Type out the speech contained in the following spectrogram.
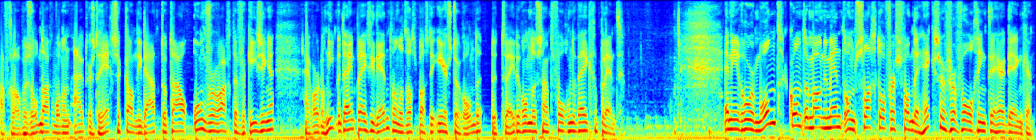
Afgelopen zondag won een uiterst rechtse kandidaat totaal onverwachte verkiezingen. Hij wordt nog niet meteen president, want het was pas de eerste ronde. De tweede ronde staat volgende week gepland. En in Roermond komt een monument om slachtoffers van de heksenvervolging te herdenken.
